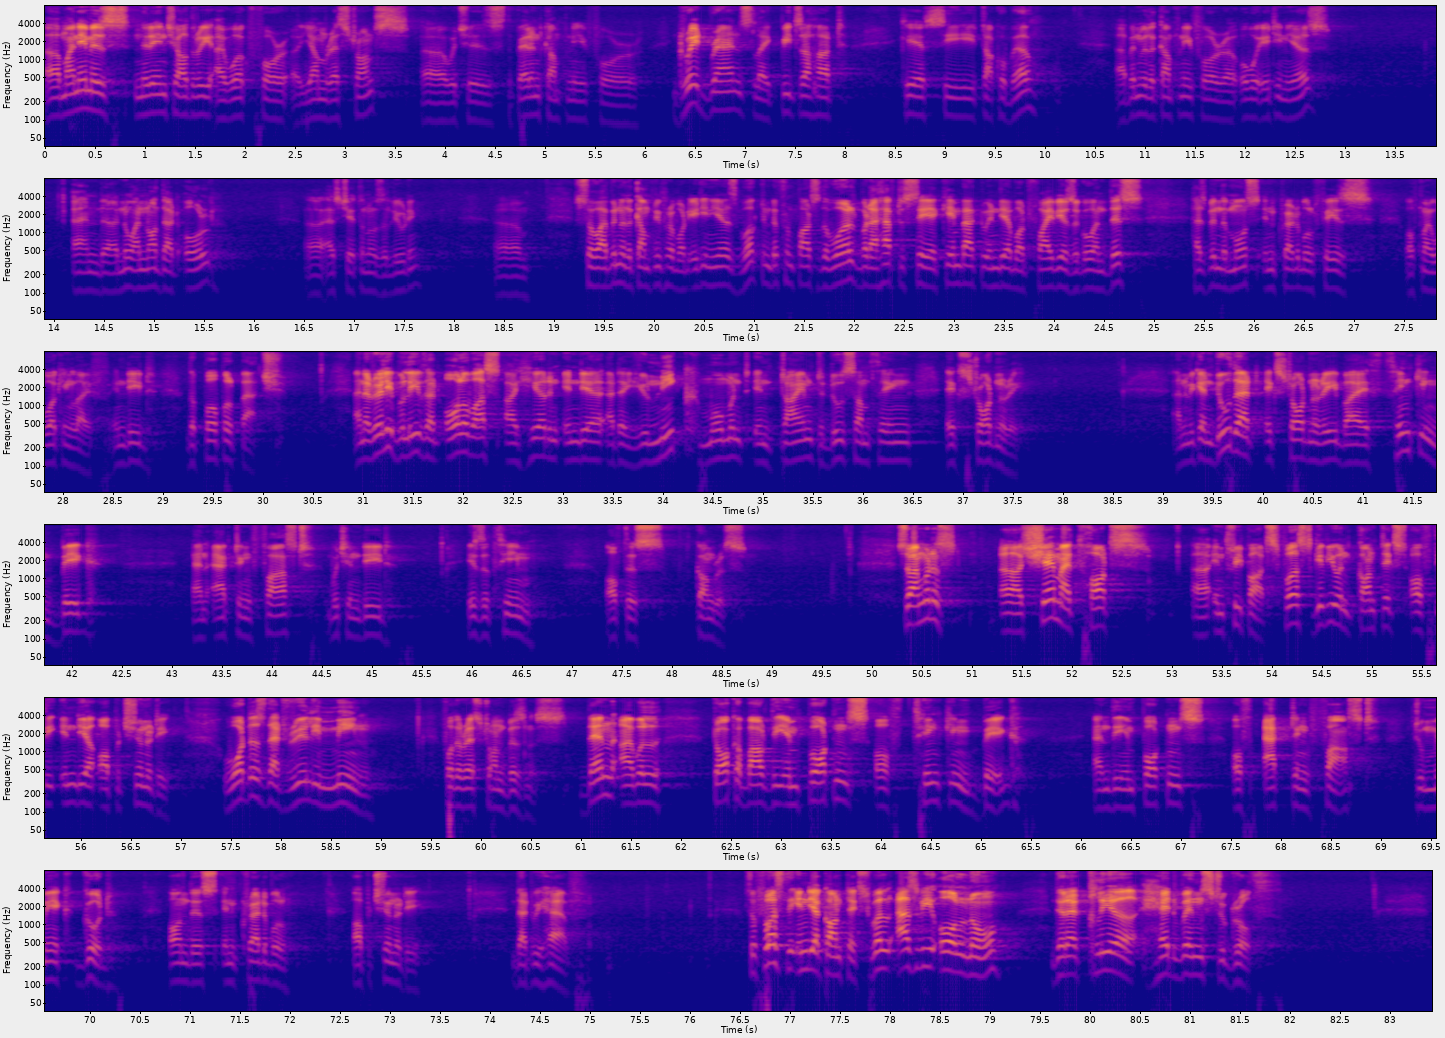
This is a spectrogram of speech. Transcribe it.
Uh, my name is Niren Choudhary. I work for uh, Yum Restaurants, uh, which is the parent company for great brands like Pizza Hut, KFC, Taco Bell. I've been with the company for uh, over 18 years. And uh, no, I'm not that old, uh, as Chetan was alluding. Um, so I've been with the company for about 18 years, worked in different parts of the world, but I have to say I came back to India about five years ago, and this has been the most incredible phase of my working life. Indeed, the purple patch. And I really believe that all of us are here in India at a unique moment in time to do something extraordinary. And we can do that extraordinary by thinking big and acting fast, which indeed is the theme of this Congress. So I'm going to uh, share my thoughts uh, in three parts. First, give you a context of the India opportunity. What does that really mean for the restaurant business? Then I will talk about the importance of thinking big and the importance of acting fast to make good on this incredible opportunity that we have. So first, the India context. Well, as we all know, there are clear headwinds to growth.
